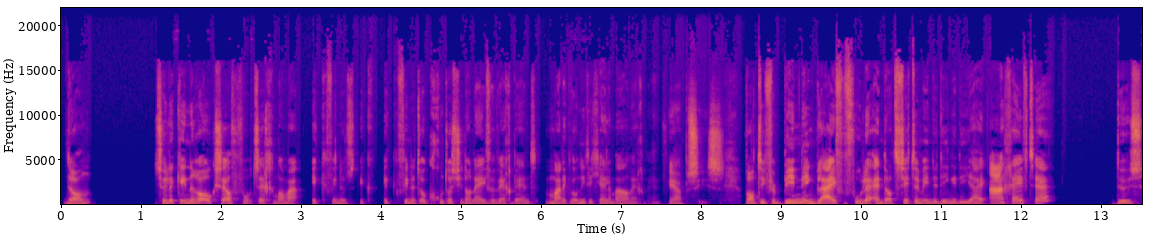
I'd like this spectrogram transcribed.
Dan zullen kinderen ook zelf bijvoorbeeld zeggen: Mama, ik vind, het, ik, ik vind het ook goed als je dan even weg bent. Maar ik wil niet dat je helemaal weg bent. Ja, precies. Want die verbinding blijven voelen. En dat zit hem in de dingen die jij aangeeft. Hè? Dus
